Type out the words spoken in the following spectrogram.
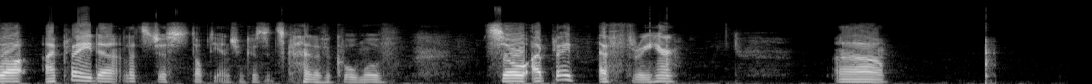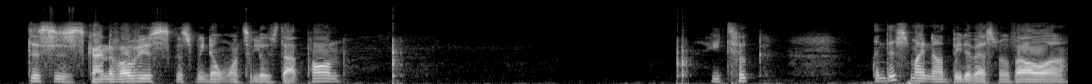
But I played. Uh, let's just stop the engine because it's kind of a cool move. So I played f3 here. Uh, this is kind of obvious because we don't want to lose that pawn. He took and this might not be the best move. I'll uh,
